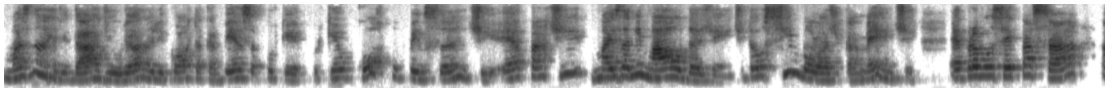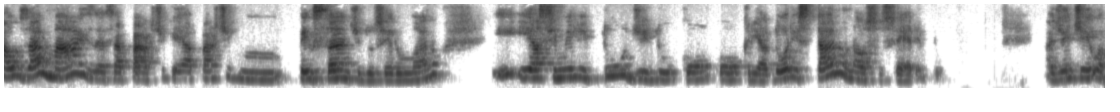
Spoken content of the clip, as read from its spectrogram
Mas, na realidade, Urano ele corta a cabeça por quê? Porque o corpo pensante é a parte mais animal da gente. Então, simbologicamente, é para você passar a usar mais essa parte, que é a parte hum, pensante do ser humano, e, e a similitude do, com, com o Criador está no nosso cérebro. A gente, a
